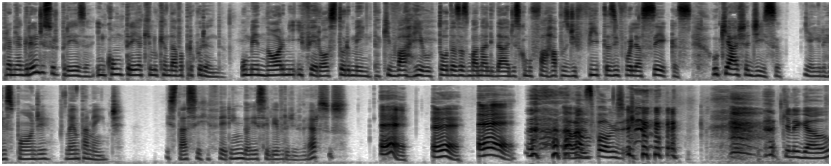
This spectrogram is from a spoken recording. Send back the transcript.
Para minha grande surpresa, encontrei aquilo que andava procurando. Uma enorme e feroz tormenta que varreu todas as banalidades como farrapos de fitas e folhas secas. O que acha disso? E aí ele responde lentamente: Está se referindo a esse livro de versos? É, é, é. Ela responde. que legal.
